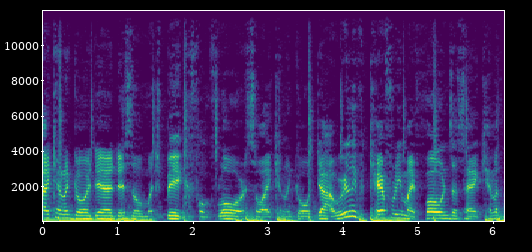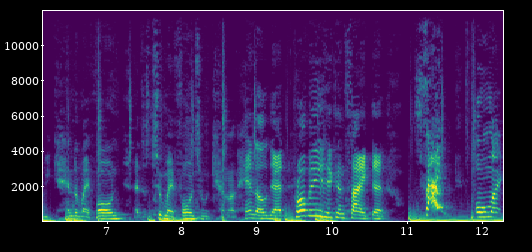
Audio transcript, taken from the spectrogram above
I cannot go there. There's so much big from floor, so I cannot go down. Really carefully my phone, just I cannot handle my phone. I just two my phones we cannot handle that. Probably he can psych that. Psych! Oh my.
